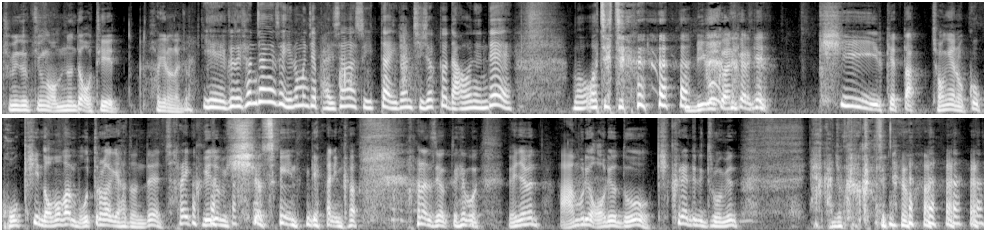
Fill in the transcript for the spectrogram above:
주민등록증 없는데 어떻게 확인을 하죠? 예, 그래서 현장에서 이런 문제 발생할 수 있다 이런 지적도 나오는데 뭐 어쨌든 미국 가니까 이렇게 키 이렇게 딱 정해놓고 그키 넘어가면 못 들어가게 하던데 차라리 그게 좀 실효성이 있는 게 아닌가 하는 생각도 해보. 왜냐하면 아무리 어려도 키 큰 애들이 들어오면 약간 좀 그렇거든요.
